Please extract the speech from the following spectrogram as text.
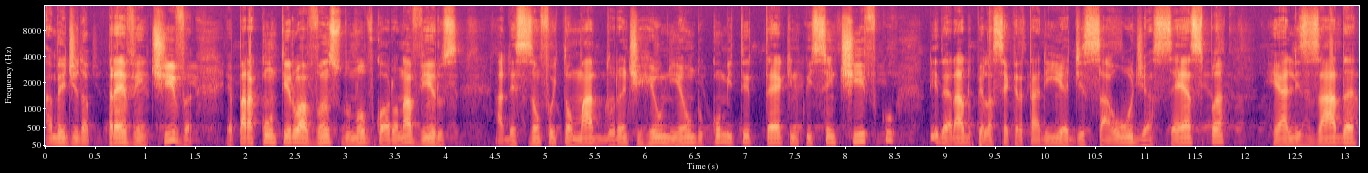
A medida preventiva é para conter o avanço do novo coronavírus. A decisão foi tomada durante reunião do Comitê Técnico e Científico, liderado pela Secretaria de Saúde, a CESPA, realizada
